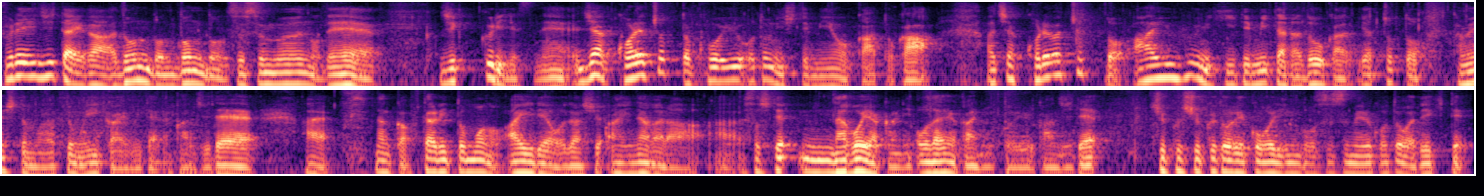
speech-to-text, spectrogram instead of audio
プレイ自体がどんどんどんどん進むのでじっくりですねじゃあこれちょっとこういう音にしてみようかとかあじゃあこれはちょっとああいう風に弾いてみたらどうかいやちょっと試してもらってもいいかいみたいな感じで、はい、なんか2人とものアイデアを出し合いながらそして和やかに穏やかにという感じで粛々とレコーディングを進めることができて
